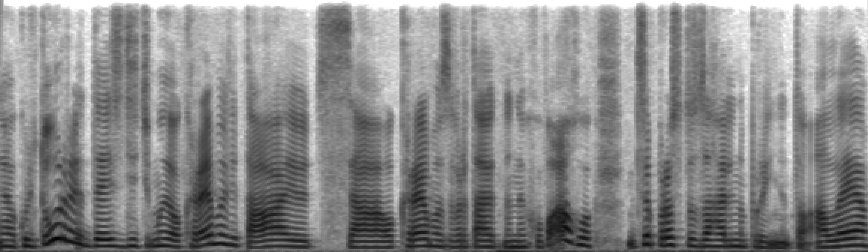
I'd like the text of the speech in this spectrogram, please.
е, культури, де з дітьми окремо вітаються, окремо звертають на них увагу. Це просто загально прийнято. Але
